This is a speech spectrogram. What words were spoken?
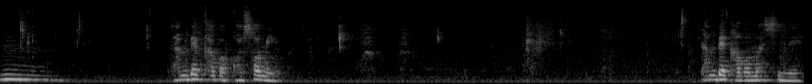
음, 담백하고 고소미. 담백하고 맛있네.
